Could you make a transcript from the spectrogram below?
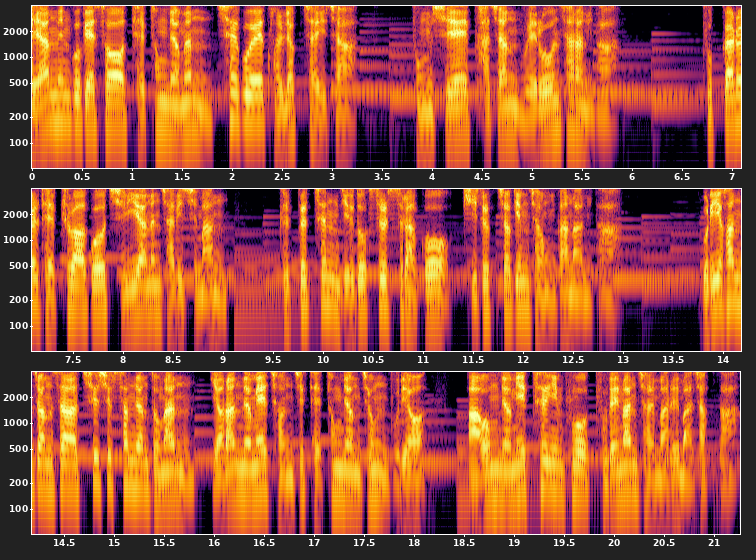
대한민국에서 대통령은 최고의 권력자이자 동시에 가장 외로운 사람이다. 국가를 대표하고 지휘하는 자리지만 그 끝은 유독 쓸쓸하고 비극적인 경우가 많다. 우리 헌정사 73년 동안 11명의 전직 대통령 중 무려 9명이 퇴임 후 불행한 결말을 맞았다.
